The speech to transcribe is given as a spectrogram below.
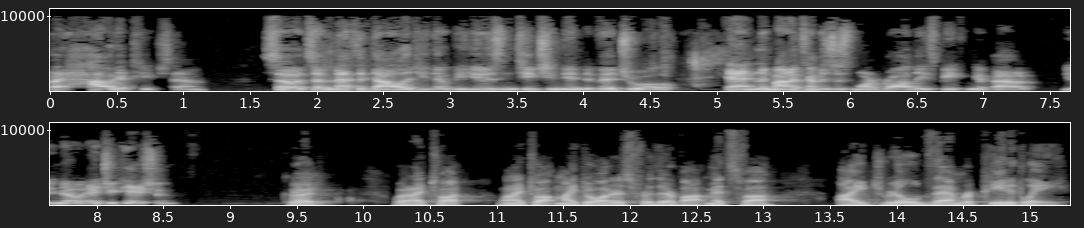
but how to teach them. So it's a methodology that we use in teaching the individual, and the amount of time is just more broadly speaking about you know education. Good. When I taught when I taught my daughters for their bat mitzvah, I drilled them repeatedly,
